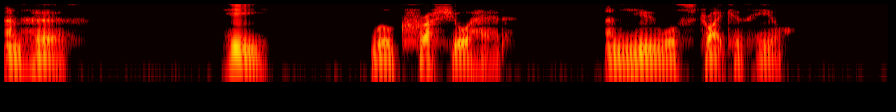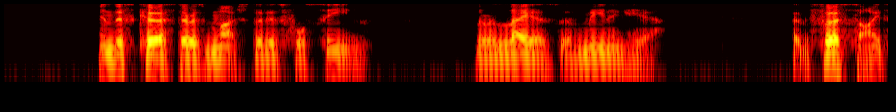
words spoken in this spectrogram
and hers. He will crush your head, and you will strike his heel. In this curse, there is much that is foreseen. There are layers of meaning here. At first sight,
